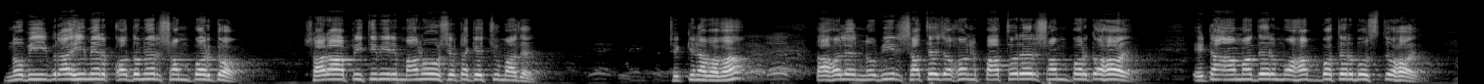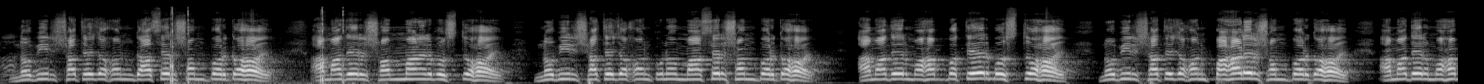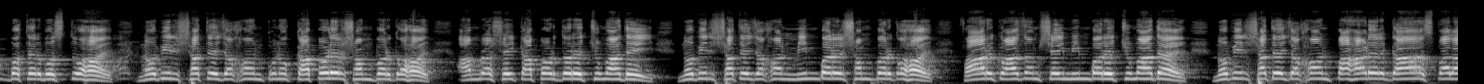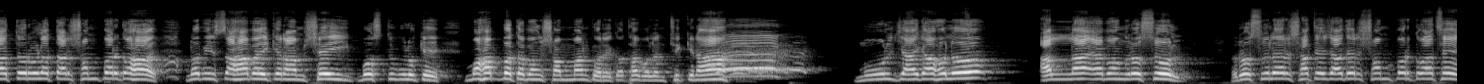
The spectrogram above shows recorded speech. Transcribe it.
নবী ইব্রাহিমের কদমের সম্পর্ক। সারা পৃথিবীর মানুষ এটাকে চুমা দেয়। ঠিক কিনা বাবা? তাহলে নবীর সাথে যখন পাথরের সম্পর্ক হয়, এটা আমাদের মহাব্বতের বস্তু হয়। নবীর সাথে যখন গাছের সম্পর্ক হয়, আমাদের সম্মানের বস্তু হয়। নবীর সাথে যখন কোনো মাছের সম্পর্ক হয়, আমাদের মহাব্বতের বস্তু হয়। নবীর সাথে যখন পাহাড়ের সম্পর্ক হয় আমাদের মহাব্বতের বস্তু হয় নবীর সাথে যখন কোনো কাপড়ের সম্পর্ক হয় আমরা সেই কাপড় ধরে চুমা দেই। নবীর সাথে যখন মিম্বরের সম্পর্ক হয় ফারুক আজম সেই মিম্বরে চুমা দেয়। নবীর সাথে যখন পাহাড়ের গাছপালা তরুলতার সম্পর্ক হয় নবীর সাহাবাই কেরাম সেই বস্তুগুলোকে মহাব্বত এবং সম্মান করে। কথা বলেন ঠিক না মূল জায়গা হলো আল্লাহ এবং রসুল, রসুলের সাথে যাদের সম্পর্ক আছে,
